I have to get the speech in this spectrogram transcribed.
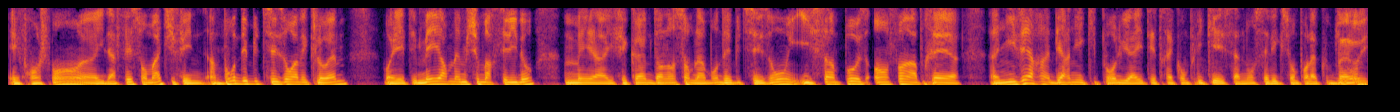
Et franchement, euh, il a fait son match. Il fait une- un bon début de saison avec l'OM. Bon, il était meilleur même chez Marcelino, mais euh, il fait quand même dans l'ensemble un bon début de saison. Il s'impose enfin après un hiver dernier qui pour lui a été très compliqué. Sa non sélection pour la Coupe du Bah Monde.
